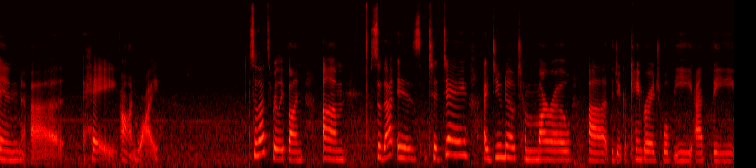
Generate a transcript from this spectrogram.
in uh, Hay on Wye so that's really fun. Um, so that is today. I do know tomorrow uh, the Duke of Cambridge will be at the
